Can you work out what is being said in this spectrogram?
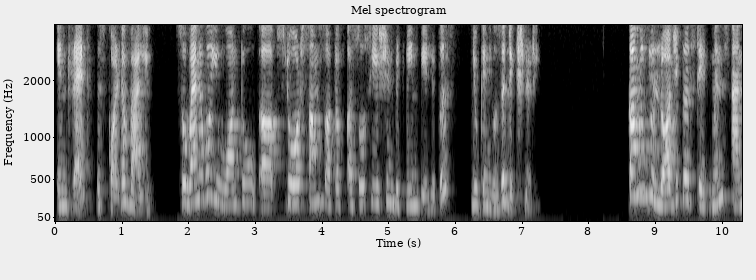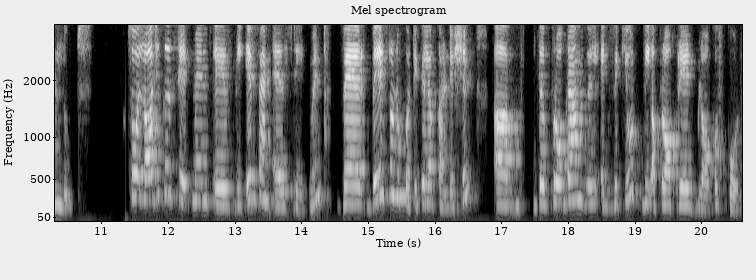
in red is called a value. So whenever you want to uh, store some sort of association between variables, you can use a dictionary. Coming to logical statements and loops. So a logical statement is the if and else statement, where based on a particular condition, uh, the program will execute the appropriate block of code.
